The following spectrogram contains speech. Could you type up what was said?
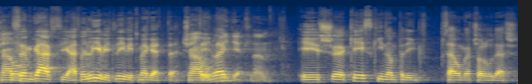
Azt hiszem Garciát, vagy Lévit, Lévit megette. Csávó egyetlen. és Case Keenum pedig számomra csalódás.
